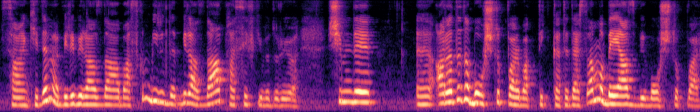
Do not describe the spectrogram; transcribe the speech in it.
sanki değil mi? Biri biraz daha baskın, biri de biraz daha pasif gibi duruyor. Şimdi e, arada da boşluk var bak dikkat edersen ama beyaz bir boşluk var.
